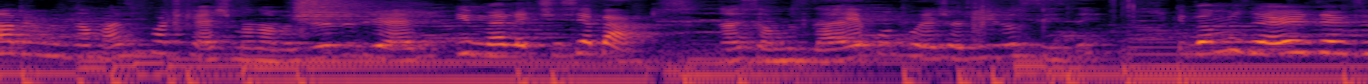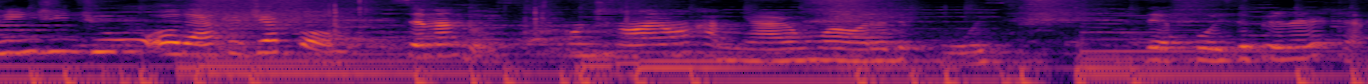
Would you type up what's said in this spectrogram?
Olá, bem-vindos a mais um podcast. Meu nome é Júlia Adriele e uma Letícia Barros. Nós somos da E.E. Jardim do Cisne. E vamos ler The 20 de um Oráculo de Apolo. Cena 2. Continuaram a caminhar uma hora depois, depois de penetrar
